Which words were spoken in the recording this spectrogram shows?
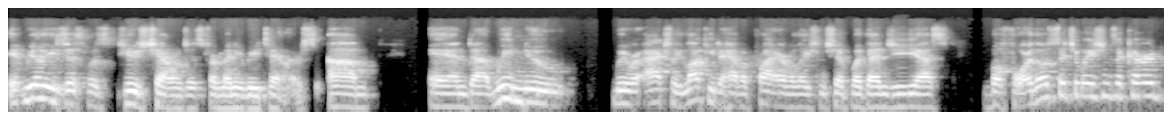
it really just was huge challenges for many retailers. Um, and uh, we knew we were actually lucky to have a prior relationship with NGS before those situations occurred.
